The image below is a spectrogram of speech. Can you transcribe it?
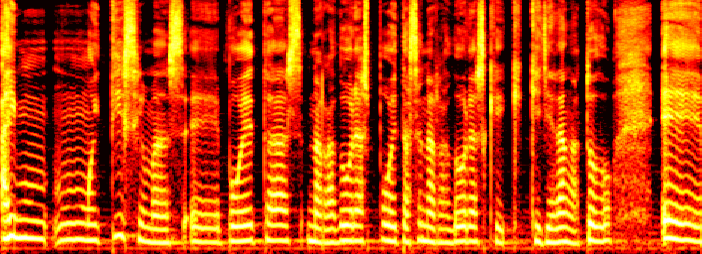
hai moitísimas eh, poetas, narradoras, poetas e narradoras que, que, que lle dan a todo. Eh,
